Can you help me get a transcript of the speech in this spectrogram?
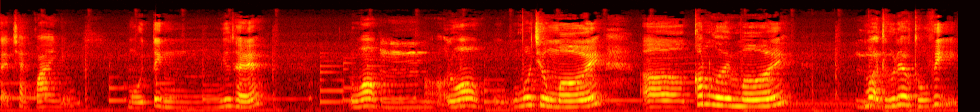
sẽ trải qua những mối tình như thế đúng không ừ. Ờ, đúng không môi trường mới uh, con người mới Ừ. mọi thứ đều thú vị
